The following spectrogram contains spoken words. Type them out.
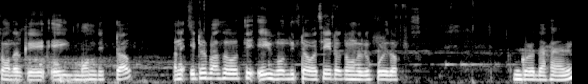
তোমাদেরকে এই মন্দিরটাও মানে এটার পাশাপাশি এই মন্দিরটাও আছে, এটা তোমাদেরকে পরিদর্শন করে দেখাই আমি।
